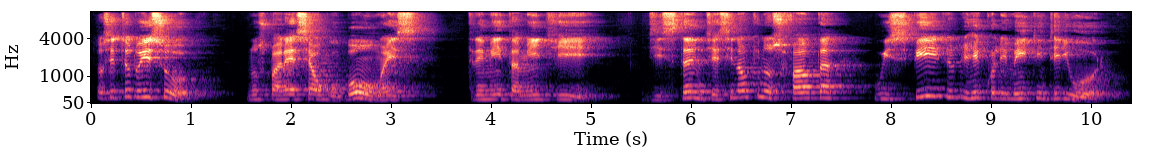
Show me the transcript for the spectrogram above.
Então, se tudo isso nos parece algo bom, mas tremendamente distante, é sinal que nos falta o espírito de recolhimento interior.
